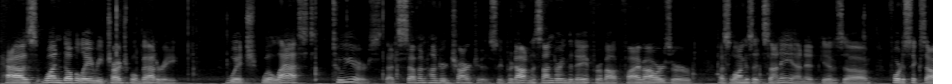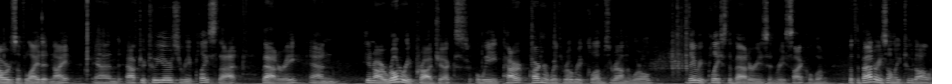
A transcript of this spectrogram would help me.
has one AA rechargeable battery, which will last two years. That's 700 charges. So you put it out in the sun during the day for about five hours or as long as it's sunny, and it gives uh, four to six hours of light at night. And after two years, replace that battery. And in our Rotary projects, we par- partner with Rotary clubs around the world. They replace the batteries and recycle them. But the battery is only $2.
